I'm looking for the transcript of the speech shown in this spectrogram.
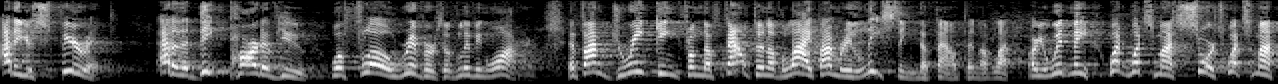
out of your spirit, out of the deep part of you will flow rivers of living water. If I'm drinking from the fountain of life, I'm releasing the fountain of life. Are you with me? What, what's my source? What's my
